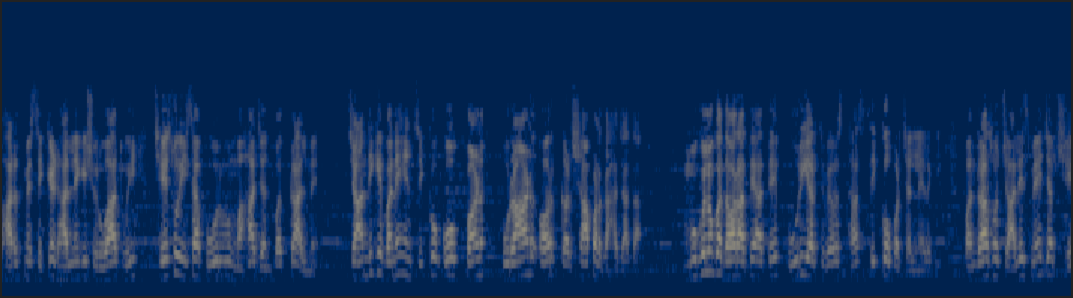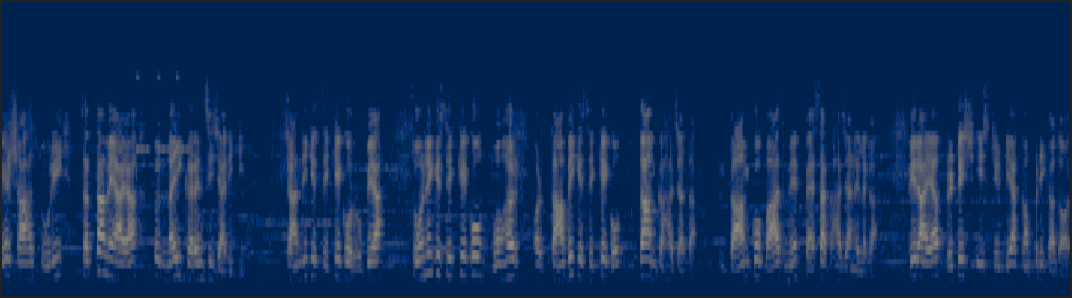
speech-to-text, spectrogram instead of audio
भारत में सिक्के ढालने की शुरुआत हुई 600 ईसा पूर्व महाजनपद काल में। चांदी के बने इन सिक्कों को पण पुराण और करशापण कहा जाता। मुगलों का दौर आते आते पूरी अर्थव्यवस्था सिक्कों पर चलने लगी। 1540 में जब शेर शाह सूरी सत्ता में आया तो नई करेंसी जारी की। चांदी के सिक्के को रुपया, सोने के सिक्के को मोहर और तांबे के सिक्के को दाम कहा जाता। दाम को बाद में पैसा कहा जाने लगा। फिर आया ब्रिटिश ईस्ट इंडिया कंपनी का दौर।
